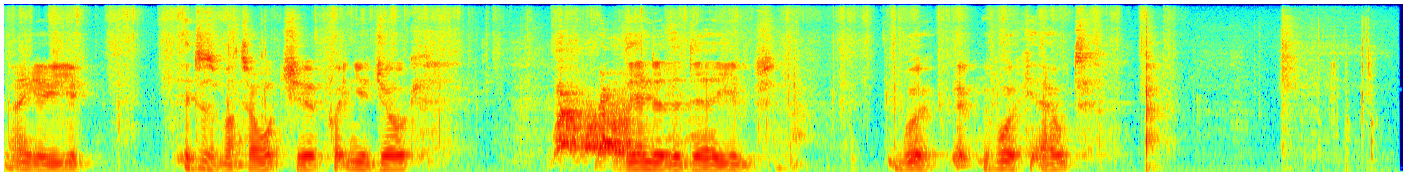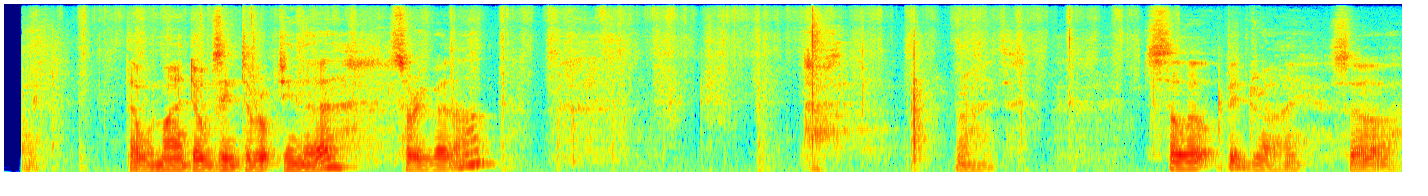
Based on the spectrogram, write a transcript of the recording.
And you, you, it doesn't matter what you put in your jug. At the end of the day you work, work it out. That was my dog's interrupting there. Sorry about that. Right. Still a little bit dry so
